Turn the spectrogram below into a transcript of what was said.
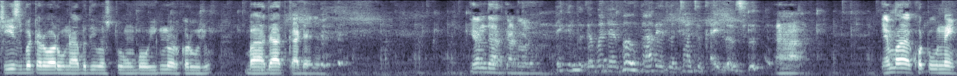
ચીઝ બટરવાળું ને આ બધી વસ્તુ હું બહુ ઇગ્નોર કરું છું. બા દાંત કાઢે છે. કેમ દાંત કાઢો છો તે કીધું કે મને બહુ ભાવે એટલે જાજુ ખાઈ લઉં છું. હા. એમાં ખોટું નહીં.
